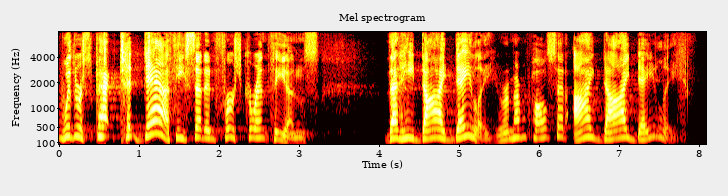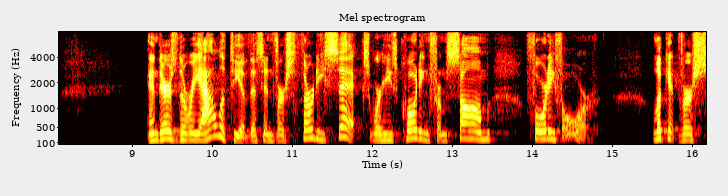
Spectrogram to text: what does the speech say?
with respect to death, he said in First Corinthians that he died daily. You remember Paul said, I die daily. And there's the reality of this in verse 36, where he's quoting from Psalm 44. Look at verse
